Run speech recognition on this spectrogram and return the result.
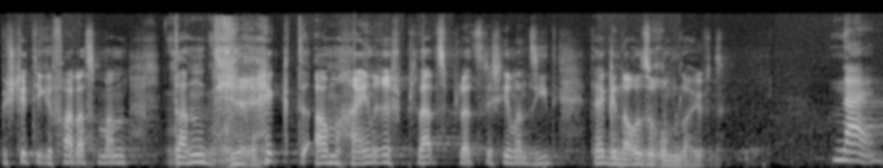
besteht die Gefahr, dass man dann direkt am Heinrichplatz plötzlich jemand sieht, der genauso rumläuft? Nein,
